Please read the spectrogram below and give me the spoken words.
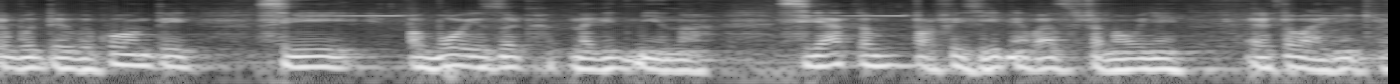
будете виконувати свій обов'язок на відміну. Святом професійне вас, шановні рятувальники.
